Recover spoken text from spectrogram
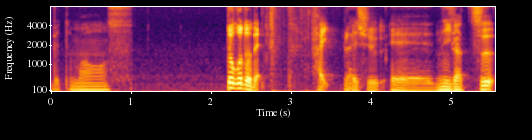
食べてます。ということで、はい、来週、えー、2月、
